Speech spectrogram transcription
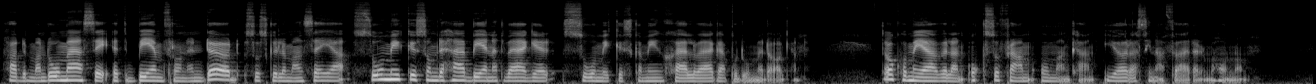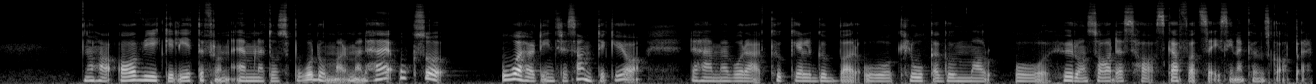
Hade man då med sig ett ben från en död så skulle man säga så mycket som det här benet väger, så mycket ska min själ väga på domedagen. Då kommer djävulen också fram och man kan göra sina affärer med honom. Nu har jag avvikit lite från ämnet om spårdomar, men det här är också oerhört intressant tycker jag. Det här med våra kuckelgubbar och kloka gummor och hur de sades ha skaffat sig sina kunskaper.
